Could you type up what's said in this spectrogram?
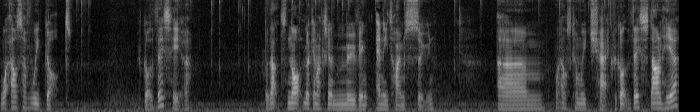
what else have we got? we've got this here. But that's not looking like it's going to be moving anytime soon. Um, what else can we check? We've got this down here.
